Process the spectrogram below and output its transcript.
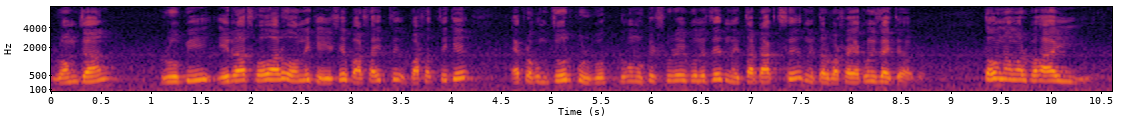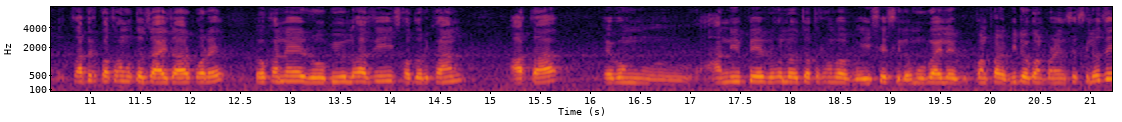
রমজান রবি, এরা সহ আরও অনেকে এসে বাসায় বাসার থেকে একরকম জোরপূর্বক ধমকের সুরেই বলে যে, নেতা ডাকছে, নেতার বাসায় এখনই যাইতে হবে। তখন আমার ভাই তাদের কথা মতো যায় যাওয়ার পরে ওখানে রবিউল হাজি, সদর খান, আতা এবং হানিফের হলো যত সম্ভব ইসে ছিল মোবাইলের কনফার ভিডিও কনফারেন্সে ছিল যে,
